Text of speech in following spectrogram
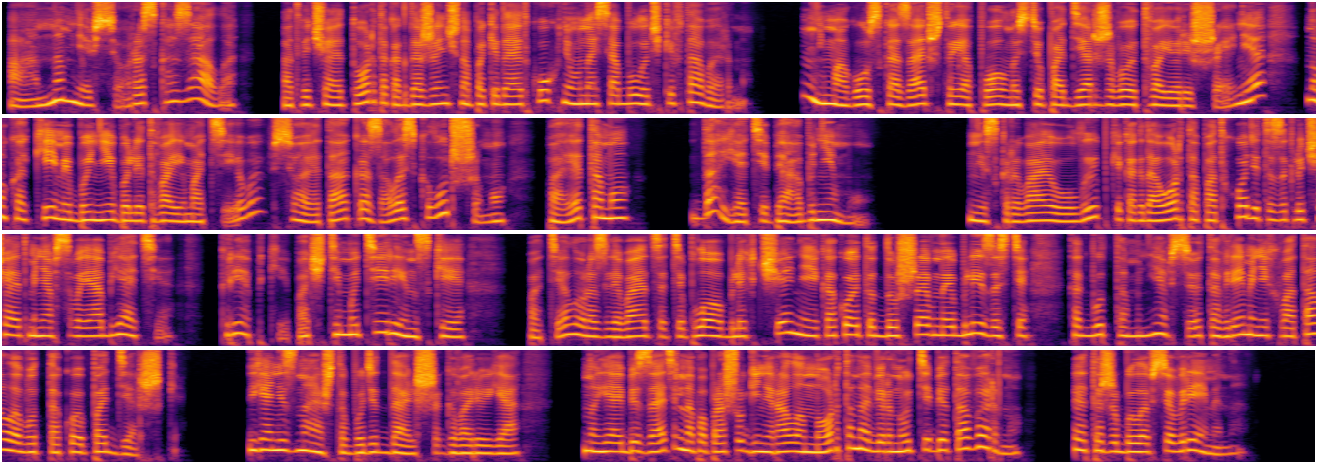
«Анна мне все рассказала», отвечает Торта, когда женщина покидает кухню, унося булочки в таверну. «Не могу сказать, что я полностью поддерживаю твое решение, но какими бы ни были твои мотивы, все это оказалось к лучшему. Поэтому да, я тебя обниму». Не скрываю улыбки, когда Орта подходит и заключает меня в свои объятия. Крепкие, почти материнские. По телу разливается тепло облегчения и какой-то душевной близости, как будто мне все это время не хватало вот такой поддержки. «Я не знаю, что будет дальше», — говорю я. «Но я обязательно попрошу генерала Нортона вернуть тебе таверну. Это же было все временно».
